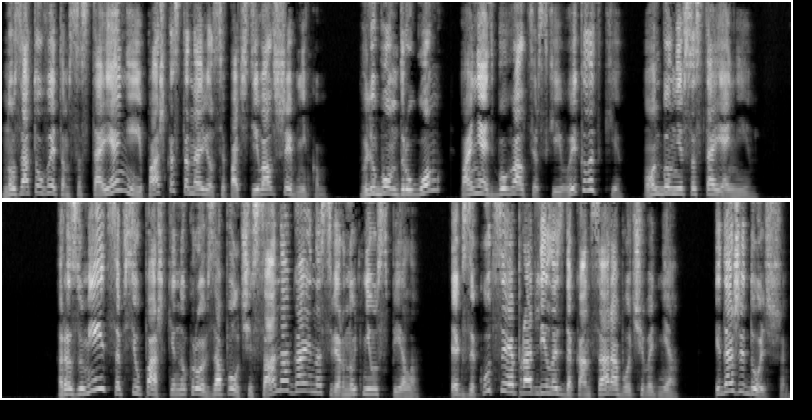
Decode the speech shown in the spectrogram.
Но зато в этом состоянии Пашка становился почти волшебником. В любом другом понять бухгалтерские выкладки он был не в состоянии. Разумеется, всю Пашкину кровь за полчаса Нагайна свернуть не успела. Экзекуция продлилась до конца рабочего дня. И даже дольше.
